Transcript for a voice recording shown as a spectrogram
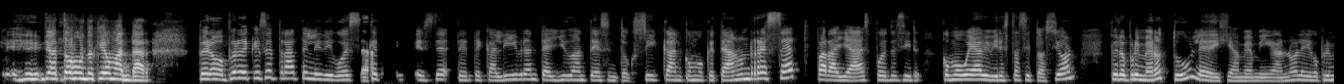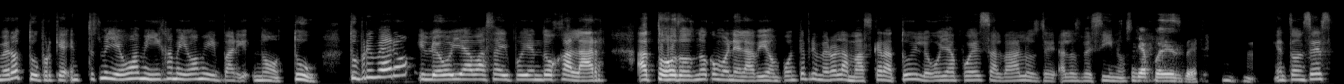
ya todo el mundo quiero mandar, pero, pero ¿de qué se trata? Le digo, es que es te, te, calibran, te ayudan, te desintoxican, como que te dan un reset para ya después decir cómo voy a vivir esta situación. Pero primero tú, le dije a mi amiga, ¿no? Le digo, primero tú, porque entonces me llevo a mi hija, me llevo a mi marido. No, tú, tú primero y luego ya vas a ir pudiendo jalar a todos, ¿no? Como en el avión. Ponte primero la máscara tú y luego ya puedes salvar a los, de, a los vecinos. Ya puedes ver. Entonces,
